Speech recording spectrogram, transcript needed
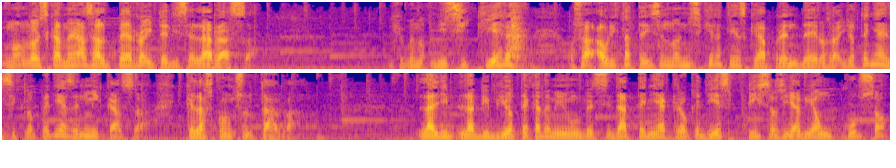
no lo escaneas al perro y te dice la raza. Dije, bueno, ni siquiera, o sea, ahorita te dicen, no, ni siquiera tienes que aprender. O sea, yo tenía enciclopedias en mi casa que las consultaba. La, la, biblioteca de mi universidad tenía creo que 10 pisos y había un curso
